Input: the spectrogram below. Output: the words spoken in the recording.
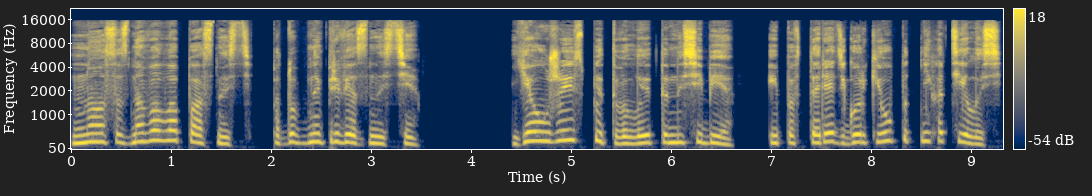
но осознавала опасность подобной привязанности. Я уже испытывала это на себе, и повторять горький опыт не хотелось.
